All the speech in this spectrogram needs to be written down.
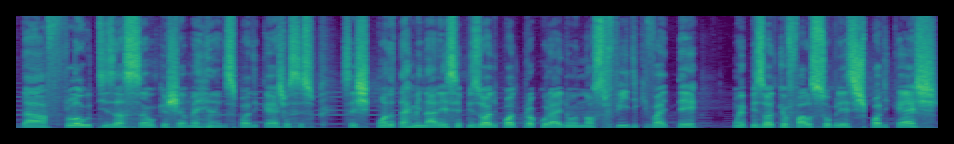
da floatização que eu chamei né, dos podcasts, vocês, vocês quando terminarem esse episódio pode procurar aí no nosso feed que vai ter um episódio que eu falo sobre esses podcasts.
